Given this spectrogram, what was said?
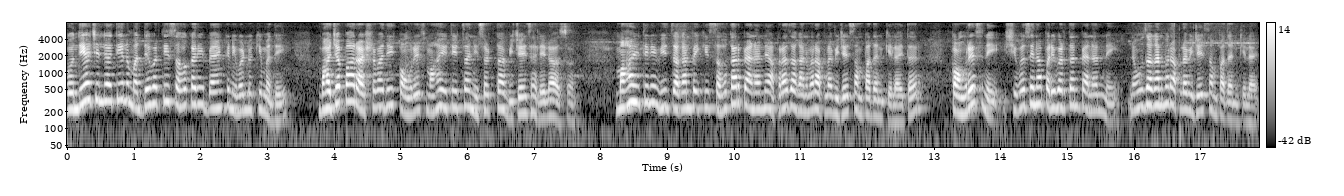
गोंदिया जिल्ह्यातील मध्यवर्ती सहकारी बँक निवडणुकीमध्ये भाजपा राष्ट्रवादी काँग्रेस महायुतीचा निसटता विजय झालेला असून महायुतीने वीस जागांपैकी सहकार पॅनलने अकरा जागांवर आपला विजय संपादन केला आहे तर काँग्रेसने शिवसेना परिवर्तन पॅनलने नऊ जागांवर आपला विजय संपादन केला आहे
